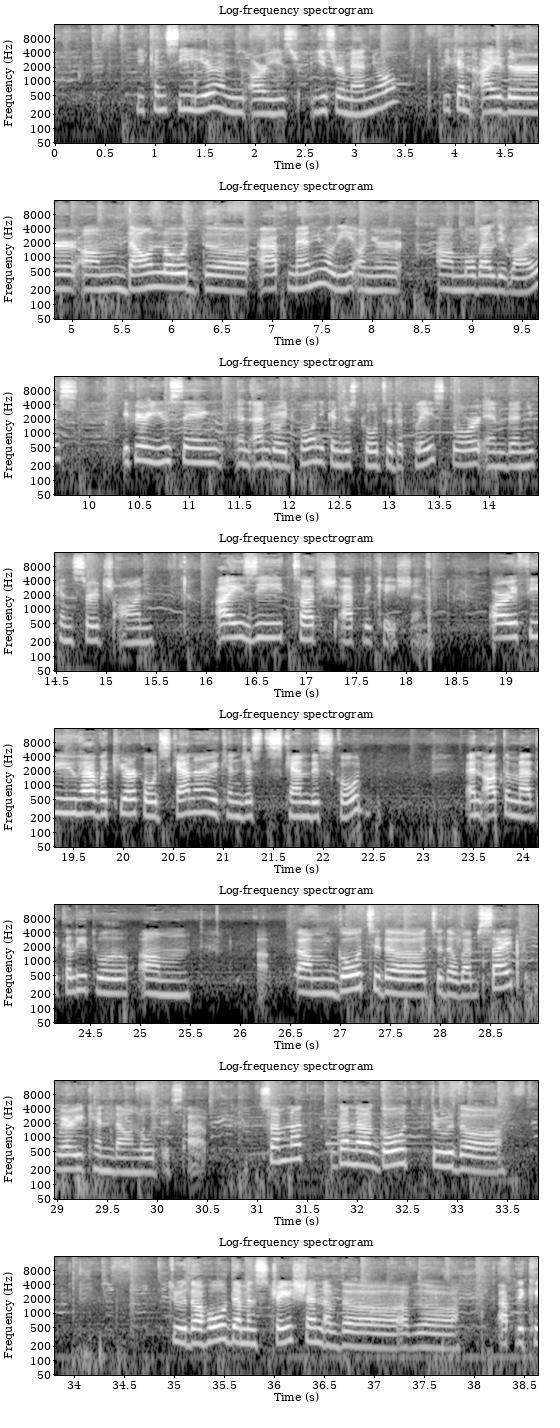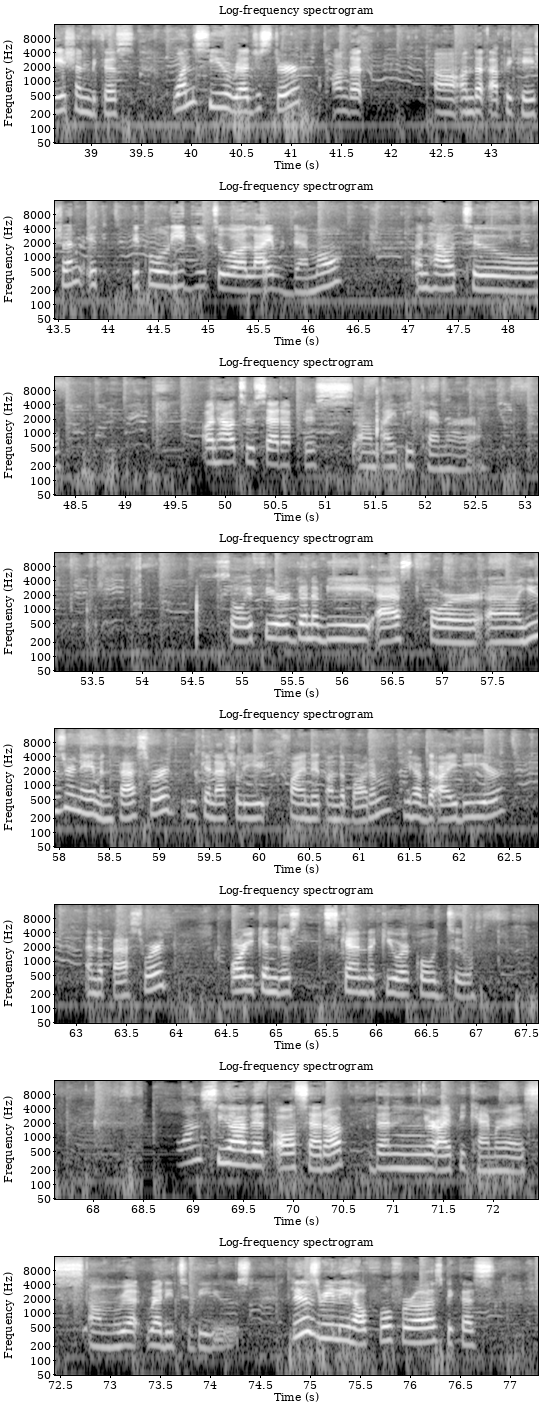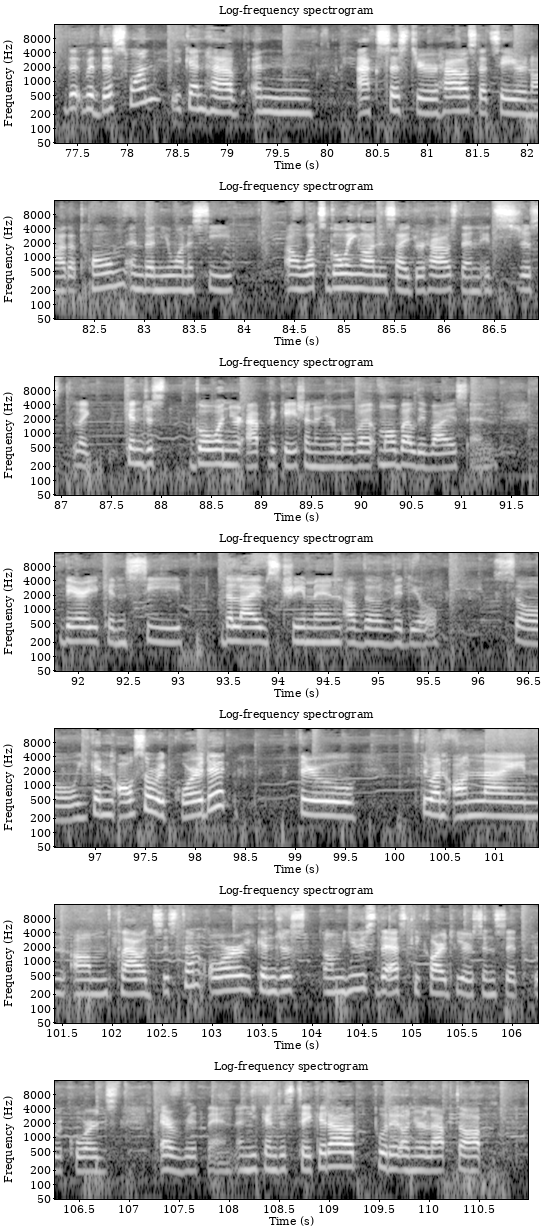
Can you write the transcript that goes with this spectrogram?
you can see here on our user, user manual you can either um, download the app manually on your um, mobile device. If you're using an android phone you can just go to the play store and then you can search on IzTouch application. Or if you have a QR code scanner you can just scan this code and automatically it will um, uh, um, go to the to the website where you can download this app. So I'm not gonna go through the through the whole demonstration of the of the application because once you register on that uh, on that application it it will lead you to a live demo on how to on how to set up this um, IP camera. So if you're gonna be asked for a username and password you can actually find it on the bottom. You have the ID here and the password or you can just scan the QR code too. Once you have it all set up, then your IP camera is um, re ready to be used. This is really helpful for us because th with this one, you can have an access to your house. Let's say you're not at home and then you want to see uh, what's going on inside your house. Then it's just like can just go on your application on your mobile mobile device and there you can see the live streaming of the video. So you can also record it through through an online um, cloud system or you can just um, use the SD card here since it records everything. And you can just take it out put it on your laptop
